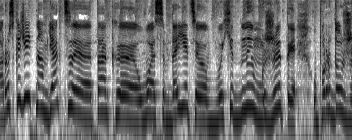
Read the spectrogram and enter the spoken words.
а розкажіть нам, як це так е, у вас вдається вихідним жити упродовж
